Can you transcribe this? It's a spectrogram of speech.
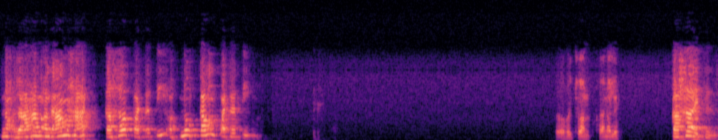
No, Ram, Ramah kah patati or no kam patati. So which one finally? Kah it is,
